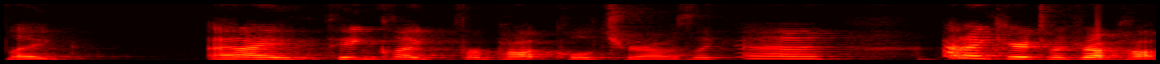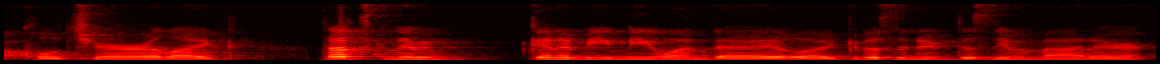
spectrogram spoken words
Like, and I think like for pop culture, I was like, eh, I don't care too much about pop culture. Like, that's gonna gonna be me one day. Like, it doesn't it doesn't even matter.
